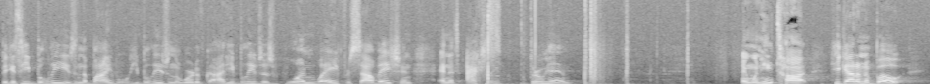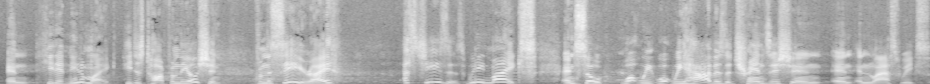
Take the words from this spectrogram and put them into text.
because he believes in the Bible. He believes in the Word of God. He believes there's one way for salvation, and it's actually through him. And when he taught, he got on a boat, and he didn't need a mic. He just taught from the ocean, from the sea, right? That's Jesus. We need mics. And so what we, what we have is a transition in, in last week's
